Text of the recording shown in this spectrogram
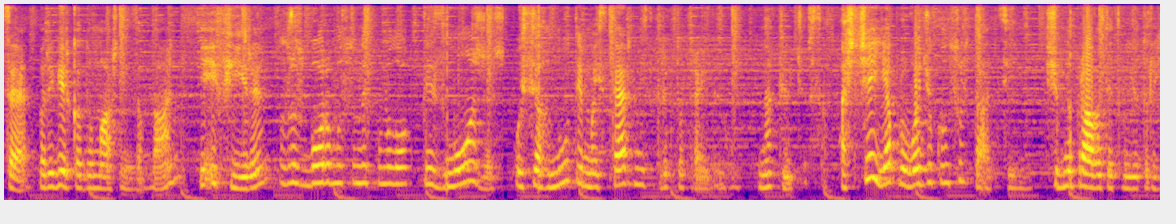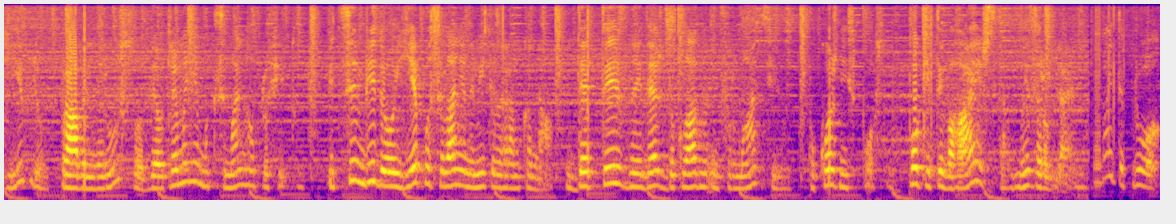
це перевірка домашніх завдань і ефіри з розбором основних помилок. Ти зможеш осягнути майстерність криптотрейдингу на фьючерсах. А ще я проводжу консультації, щоб направити твою торгівлю в правильне русло для отримання максимального профіту. Під цим відео є посилання на мій телеграм-канал, де ти знайдеш докладну інформацію по кожній з послуг. Поки ти вагаєшся, ми заробляємо. Давайте про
